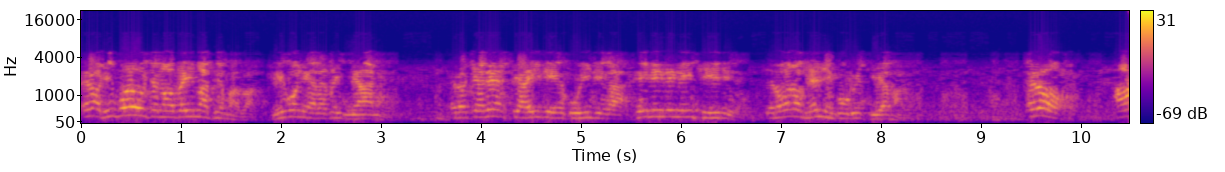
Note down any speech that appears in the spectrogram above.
အဲ့တော့ဒီပွဲကိုကျွန်တော်သိမှဖြစ်မှာပါမိခွန်းတွေကလည်းသိများနေအဲ့တော့ကျန်တဲ့ဆရာကြီးတွေအကိုကြီးတွေကထိန်းထိန်းသိမ်းသိမ်းဖြေးနေတယ်ကျွန်တော်ကတော့မျက်မြင်ကိုယ်တွေ့ဖြေရမှာအဲ့တော့အာ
